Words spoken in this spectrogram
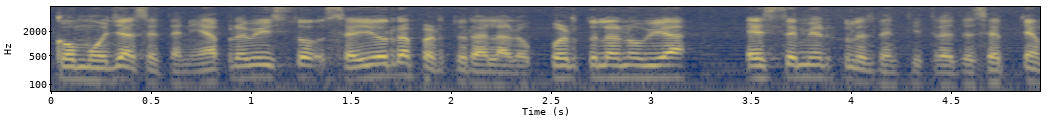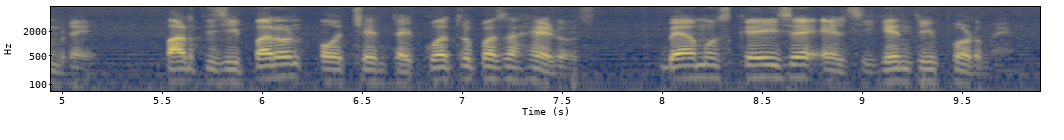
Como ya se tenía previsto, se dio reapertura al aeropuerto La Nubia este miércoles 23 de septiembre. Participaron 84 pasajeros. Veamos qué dice el siguiente informe.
